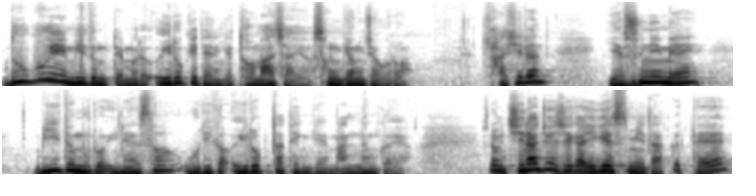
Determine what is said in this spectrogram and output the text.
누구의 믿음 때문에 의롭게 되는 게 더 맞아요. 성경적으로. 사실은 예수님의 믿음으로 인해서 우리가 의롭다 된 게 맞는 거예요. 여러분 지난주에 제가 얘기했습니다. 끝에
